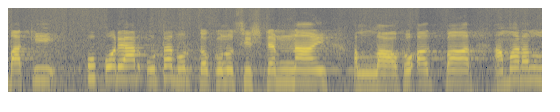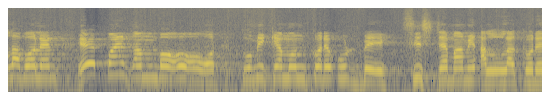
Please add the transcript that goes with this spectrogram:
বাকি উপরে আর উঠানোর তো কোনো সিস্টেম নাই। আল্লাহ আকবার। আমার আল্লাহ বলেন, এ পয়গাম্বর, তুমি কেমন করে উঠবে? সিস্টেম আমি আল্লাহ করে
